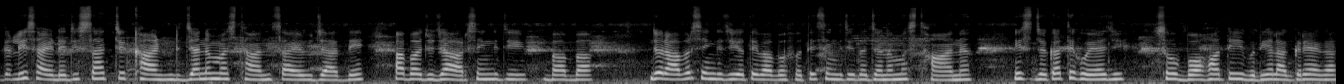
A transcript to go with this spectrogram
ਇਧਰਲੀ ਸਾਈਡ ਹੈ ਜੀ, ਸੱਚਖੰਡ ਜਨਮ ਸਥਾਨ ਸਾਹਿਬਜ਼ਾਦੇ ਬਾਬਾ ਜੁਝਾਰ ਸਿੰਘ ਜੀ, ਬਾਬਾ ਜੋਰਾਵਰ ਸਿੰਘ ਜੀ ਅਤੇ ਬਾਬਾ ਫਤਿਹ ਸਿੰਘ ਜੀ ਦਾ ਜਨਮ ਸਥਾਨ ਇਸ ਜਗ੍ਹਾ ਤੇ ਹੋਇਆ ਜੀ। ਸੋ ਬਹੁਤ ਹੀ ਵਧੀਆ ਲੱਗ ਰਿਹਾ ਹੈਗਾ।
